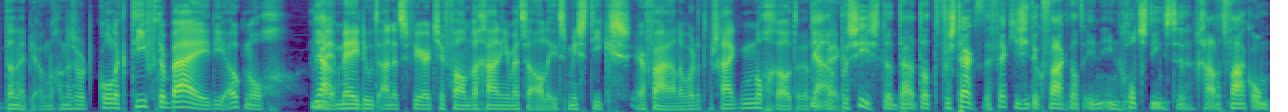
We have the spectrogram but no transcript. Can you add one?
Dan heb je ook nog een soort collectief erbij die ook nog Ja. mee- meedoet aan het sfeertje van we gaan hier met z'n allen iets mystieks ervaren. Dan wordt het waarschijnlijk nog groter het Ja, effect. precies. Dat, dat, dat versterkt het effect. Je ziet ook vaak dat in, in godsdiensten gaat het vaak om,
